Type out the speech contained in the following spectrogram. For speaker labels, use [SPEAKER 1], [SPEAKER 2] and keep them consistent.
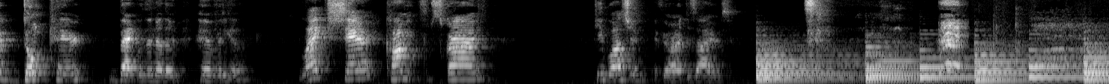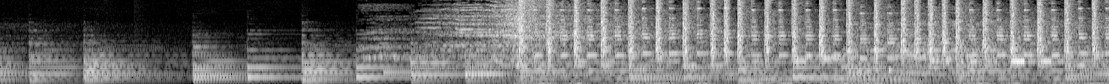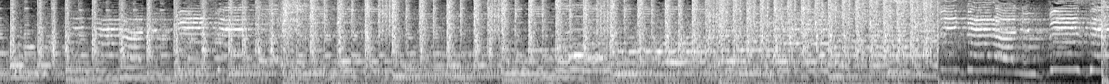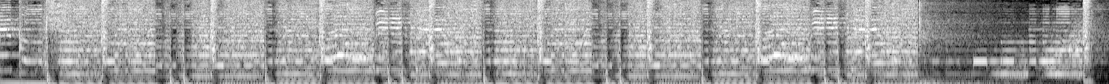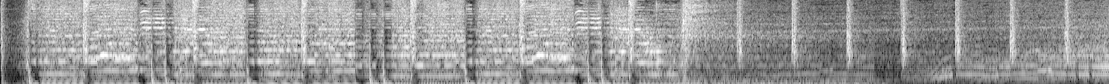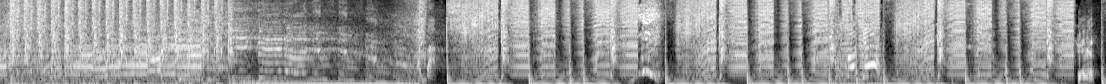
[SPEAKER 1] care, don't care. Back with another hair video. Like, share, comment, subscribe. Keep watching if your heart desires. Yeah.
